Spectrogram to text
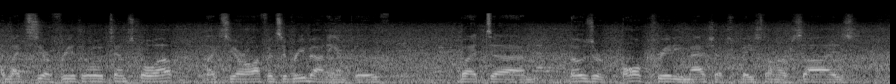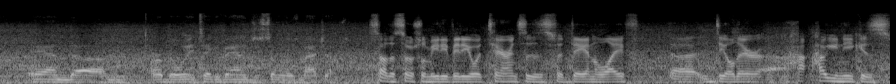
I'd like to see our free throw attempts go up. I'd like to see our offensive rebounding improve. But um, those are all creating matchups based on our size and um, our ability to take advantage of some of those matchups. Saw the social media video with Terrence's day in the life uh, deal there. Uh, how, how unique is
